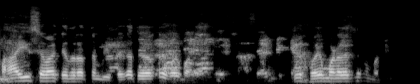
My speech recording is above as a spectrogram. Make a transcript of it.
महा ई सेवा केंद्रात मिळतं का त्यावर ते होय म्हणाले ते होय म्हणाले तर म्हटलं.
